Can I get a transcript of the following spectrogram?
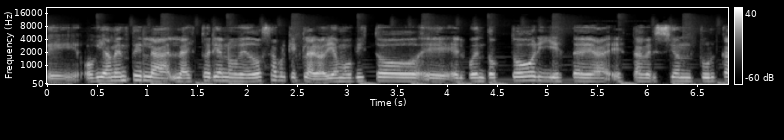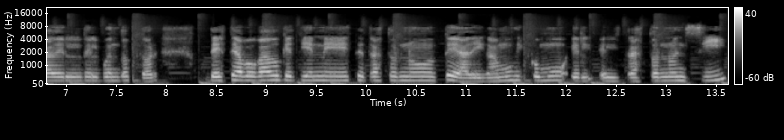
eh, obviamente la, historia novedosa, porque claro, habíamos visto El Buen Doctor y esta, esta versión turca del, Buen Doctor, de este abogado que tiene este trastorno TEA, digamos, y cómo el, el trastorno en sí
